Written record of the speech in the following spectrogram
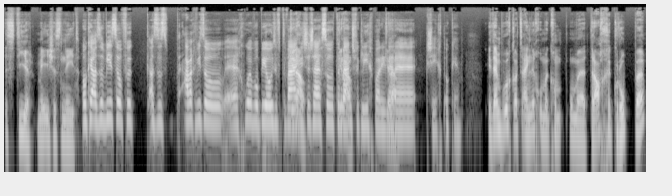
ein Tier, mehr ist es nicht. Okay, also wie so für, also einfach wie so eine Kuh, die bei uns auf der Weide Genau. ist, ist eigentlich so der Genau. Mensch vergleichbar in Genau. dieser Geschichte. Okay. In diesem Buch geht es eigentlich um eine, um eine Drachengruppe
